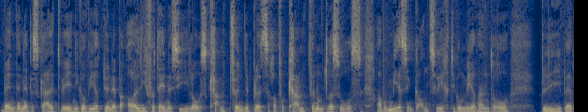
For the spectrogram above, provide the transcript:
Wenn dann eben das Geld weniger wird, tun eben alle von diesen Silos kämpfen, dann plötzlich auch verkämpfen um die Ressourcen. Aber wir sind ganz wichtig und wir wollen da bleiben.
